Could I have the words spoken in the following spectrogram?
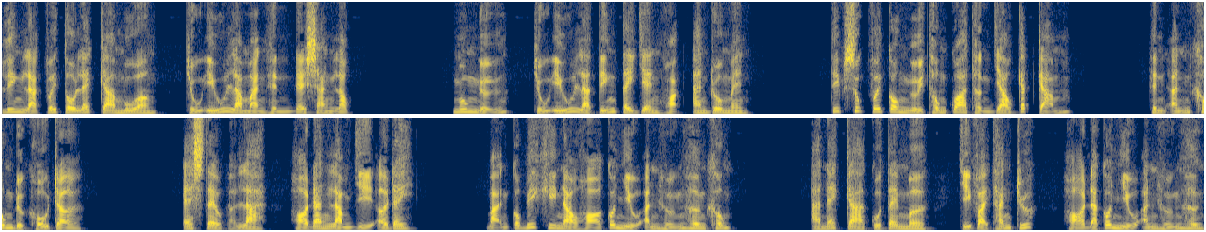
Liên lạc với Toleka Muon, chủ yếu là màn hình để sàng lọc. Ngôn ngữ, chủ yếu là tiếng Tây Gen hoặc Andromen. Tiếp xúc với con người thông qua thần giao cách cảm. Hình ảnh không được hỗ trợ. Estelle là, họ đang làm gì ở đây? Bạn có biết khi nào họ có nhiều ảnh hưởng hơn không? Aneka của Temer, chỉ vài tháng trước, họ đã có nhiều ảnh hưởng hơn.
